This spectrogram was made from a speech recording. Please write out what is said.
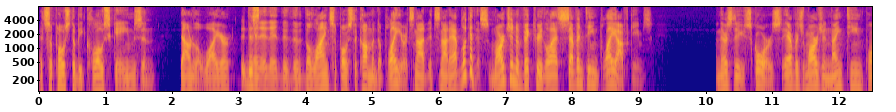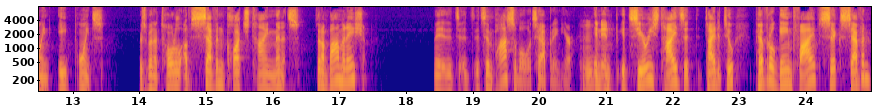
It's supposed to be close games and down to the wire, This- and the, the, the, the line's supposed to come into play here. It's not. It's not happening. Look at this margin of victory the last 17 playoff games, and there's the scores. Average margin 19.8 points. There's been a total of seven clutch time minutes. It's an abomination. It's, it's, it's impossible what's happening here. In, in, in series tied at tied at two, pivotal game five, six, seven,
